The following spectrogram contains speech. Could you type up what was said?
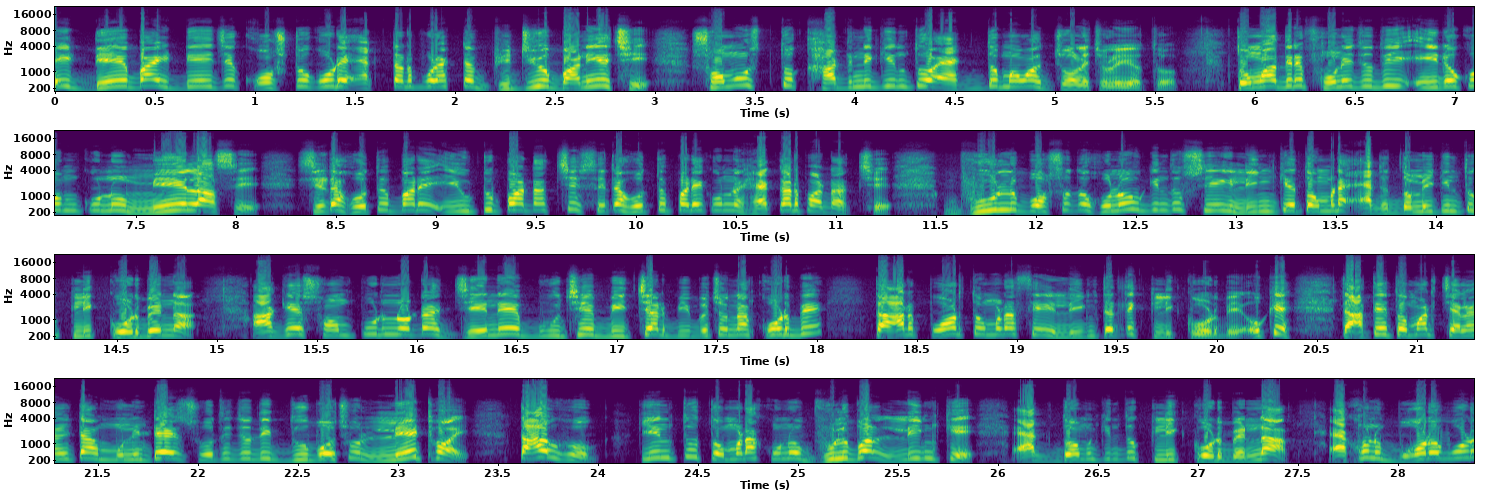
এই ডে বাই ডে যে কষ্ট করে একটার পর একটা ভিডিও বানিয়েছি, সমস্ত খাটনি কিন্তু একদম আমার জলে চলে যেত। তোমাদের ফোনে যদি এইরকম কোনো মেল আসে, সেটা হতে পারে, ইউটিউব পাঠাচ্ছে, সেটা হতে পারে কোনো হ্যাকার পাঠাচ্ছে। ভুল বশত হলেও কিন্তু সেই লিঙ্কে তোমরা একদমই কিন্তু ক্লিক করবে না। আগে সম্পূর্ণটা জেনে, বুঝে, বিচার, বিবেচনা করবে, তারপর তোমরা সেই লিঙ্কটাতে ক্লিক করবে ওকে তাতে তোমার চ্যানেলটা মনিটাইজ হতে যদি দু বছর লেট হয়, তাও হোক, কিন্তু তোমরা কোনো ভুলভাল লিঙ্কে একদম কিন্তু ক্লিক করবে না। এখন বড় বড়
